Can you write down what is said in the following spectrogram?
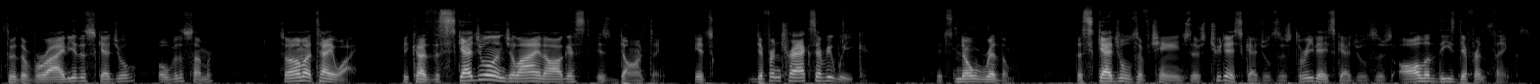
through the variety of the schedule over the summer. So I'm gonna tell you why. Because the schedule in July and August is daunting. It's different tracks every week. It's no rhythm. The schedules have changed. There's two day schedules. There's three day schedules. There's all of these different things.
